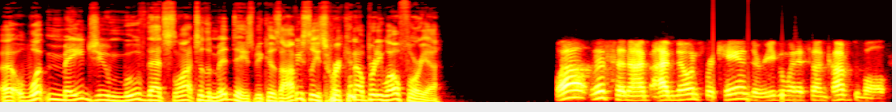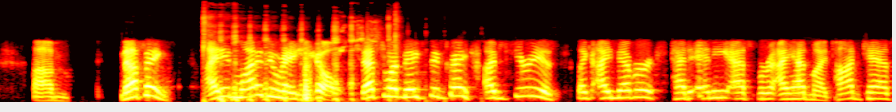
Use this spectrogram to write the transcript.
uh, what made you move that slot to the middays? Because obviously it's working out pretty well for you. Well, listen, I'm I'm known for candor, even when it's uncomfortable. Um, nothing. I didn't want to do radio. That's what makes it great. I'm serious. Like I never had any aspir. I had my podcast.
